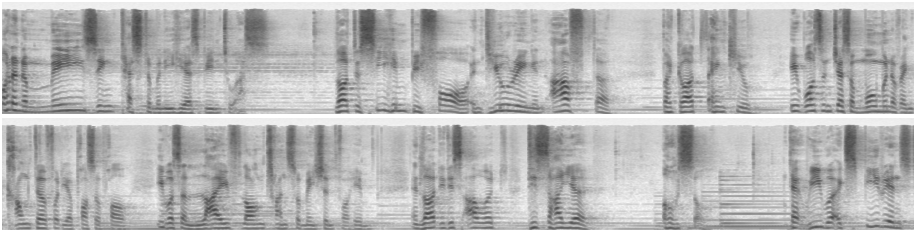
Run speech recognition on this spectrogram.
what an amazing testimony he has been to us. Lord, to see him before and during and after. But God, thank you. It wasn't just a moment of encounter for the Apostle Paul, it was a lifelong transformation for him. And Lord, it is our desire also that we will experience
